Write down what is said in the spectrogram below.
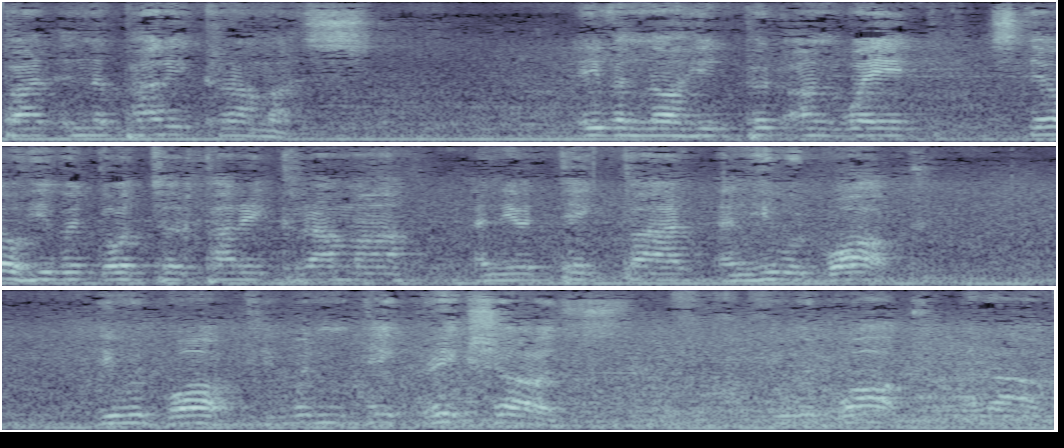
part in the parikramas. Even though he'd put on weight, still he would go to parikrama and he would take part and he would walk. He would walk, he wouldn't take rickshaws. He would walk around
